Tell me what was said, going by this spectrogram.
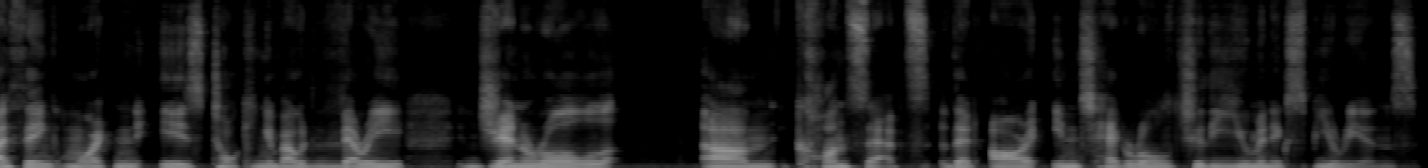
I think Martin is talking about very general um, concepts that are integral to the human experience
